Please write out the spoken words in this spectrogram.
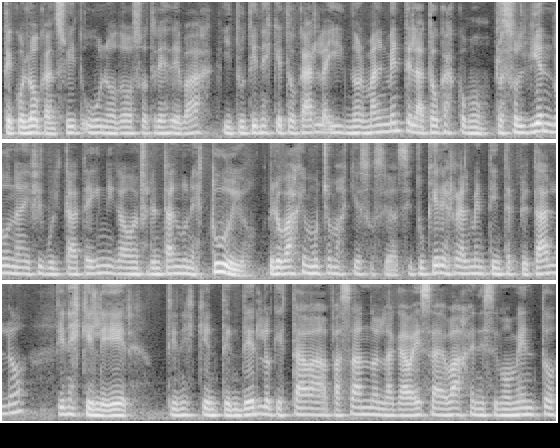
te colocan suite 1, 2 o 3 de Bach y tú tienes que tocarla y normalmente la tocas como resolviendo una dificultad técnica o enfrentando un estudio. Pero Bach es mucho más que eso, o sea, si tú quieres realmente interpretarlo, tienes que leer, tienes que entender lo que estaba pasando en la cabeza de Bach en ese momento,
